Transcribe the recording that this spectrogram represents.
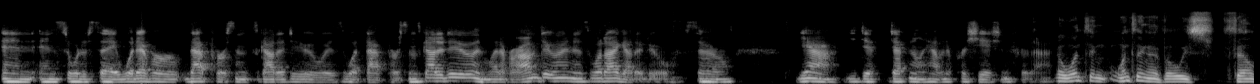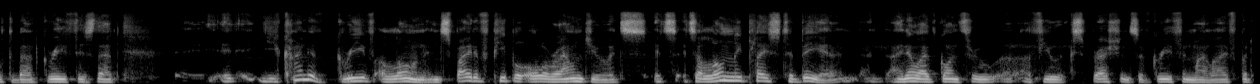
And and sort of say whatever that person's got to do is what that person's got to do and whatever I'm doing is what I got to do. So yeah, you de- definitely have an appreciation for that. No, one thing one thing I've always felt about grief is that it, you kind of grieve alone in spite of people all around you. It's it's it's a lonely place to be. And I know I've gone through a, a few expressions of grief in my life, but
